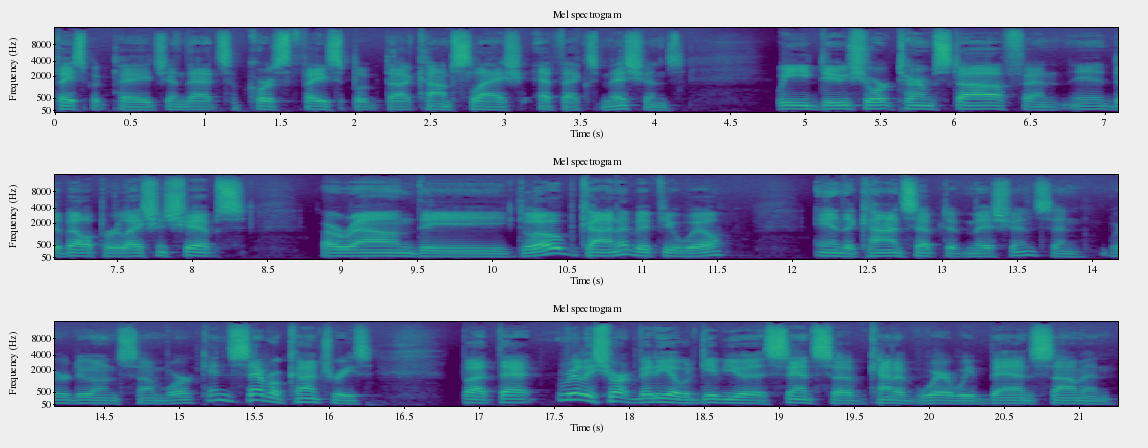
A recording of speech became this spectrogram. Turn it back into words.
Facebook page, and that's, of course, facebook.com slash fxmissions. We do short-term stuff and, and develop relationships around the globe, kind of, if you will, and the concept of missions. And we're doing some work in several countries. But that really short video would give you a sense of kind of where we've been, some, and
